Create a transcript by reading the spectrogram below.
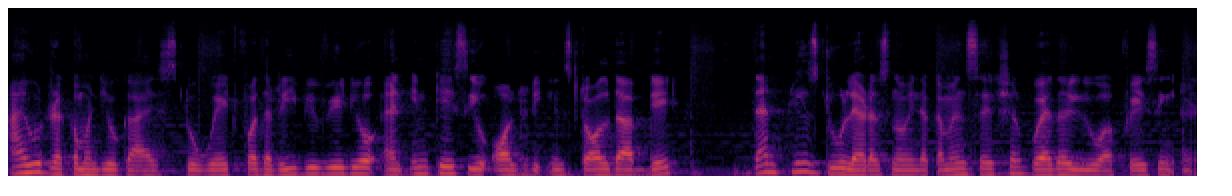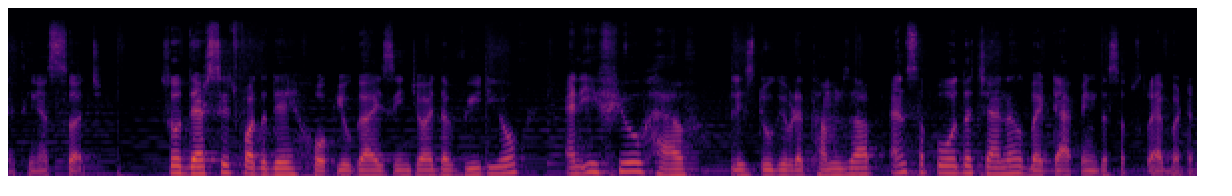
I would recommend you guys to wait for the review video and in case you already installed the update, then please do let us know in the comment section whether you are facing anything as such. So that's it for the day, hope you guys enjoyed the video. And if you have please do give it a thumbs up and support the channel by tapping the subscribe button.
